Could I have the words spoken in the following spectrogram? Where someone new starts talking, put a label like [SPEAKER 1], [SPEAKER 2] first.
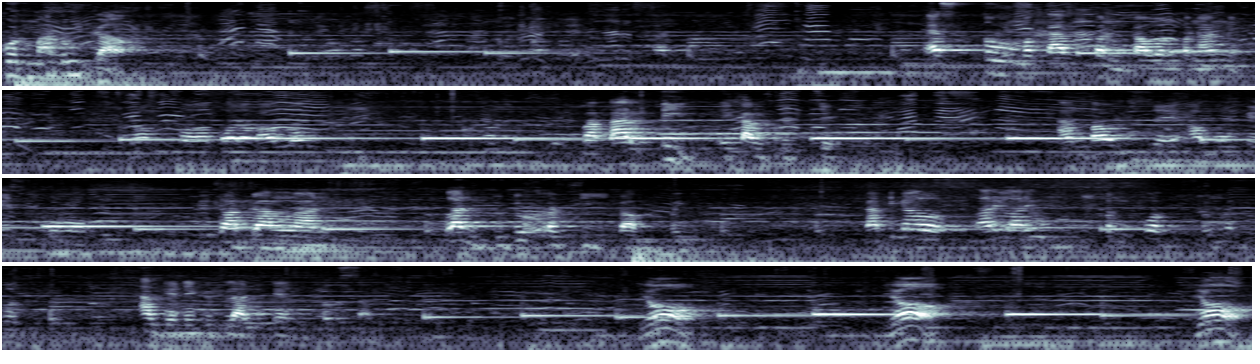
[SPEAKER 1] dukun manunggal
[SPEAKER 2] estu mekaten kawontenane makarti ikan becek, atau se amung kesto gegangan lan duduk redi kaping. Katingal lari-lari ugi tengkot tengkot anggene geglandhen
[SPEAKER 1] Yo, Yo.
